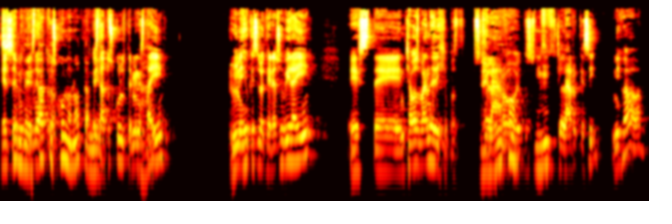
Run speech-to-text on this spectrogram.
Él Status Cool, ¿no? También. Status Cool también está ahí. Me dijo que se lo quería subir ahí. Este, en Chavos Banda dije, pues, pues claro, pues, claro que sí. Me dijo, ah, va.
